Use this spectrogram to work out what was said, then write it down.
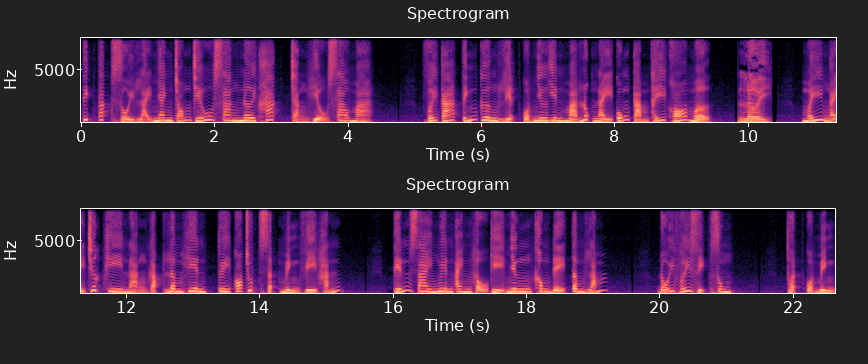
Tích tắc rồi lại nhanh chóng chiếu sang nơi khác, chẳng hiểu sao mà. Với cá tính cương liệt của Như Yên mà lúc này cũng cảm thấy khó mở. Lời. Mấy ngày trước khi nàng gặp Lâm Hiên tuy có chút giật mình vì hắn. Tiến giai nguyên anh hậu kỳ nhưng không để tâm lắm. Đối với dịch dung. Thuật của mình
